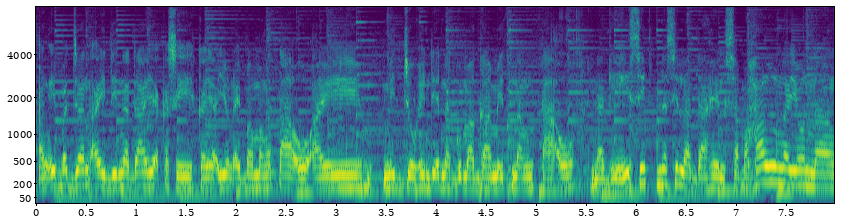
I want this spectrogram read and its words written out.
ang iba dyan ay dinadaya kasi kaya yun ibang mga tao ay medyo hindi na gumagamit ng tao. Nag-iisip na sila dahil sa mahal ngayon ng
